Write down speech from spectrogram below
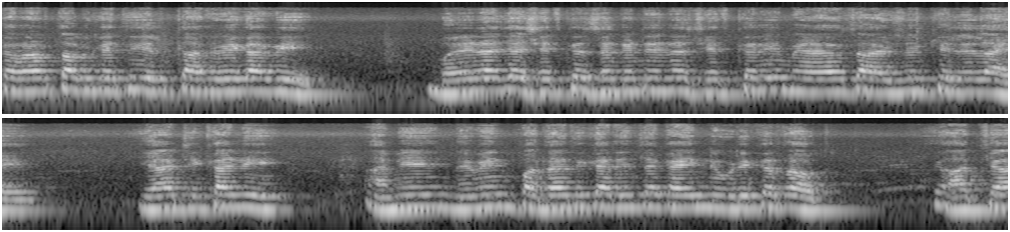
कराड तालुक्यातील कारवे गावी महिलाच्या शेतकरी संघटनेनं शेतकरी मेळाव्याचं आयोजन केलेलं आहे. या ठिकाणी आम्ही नवीन पदाधिकाऱ्यांच्या काही निवडी करत आहोत. आजच्या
